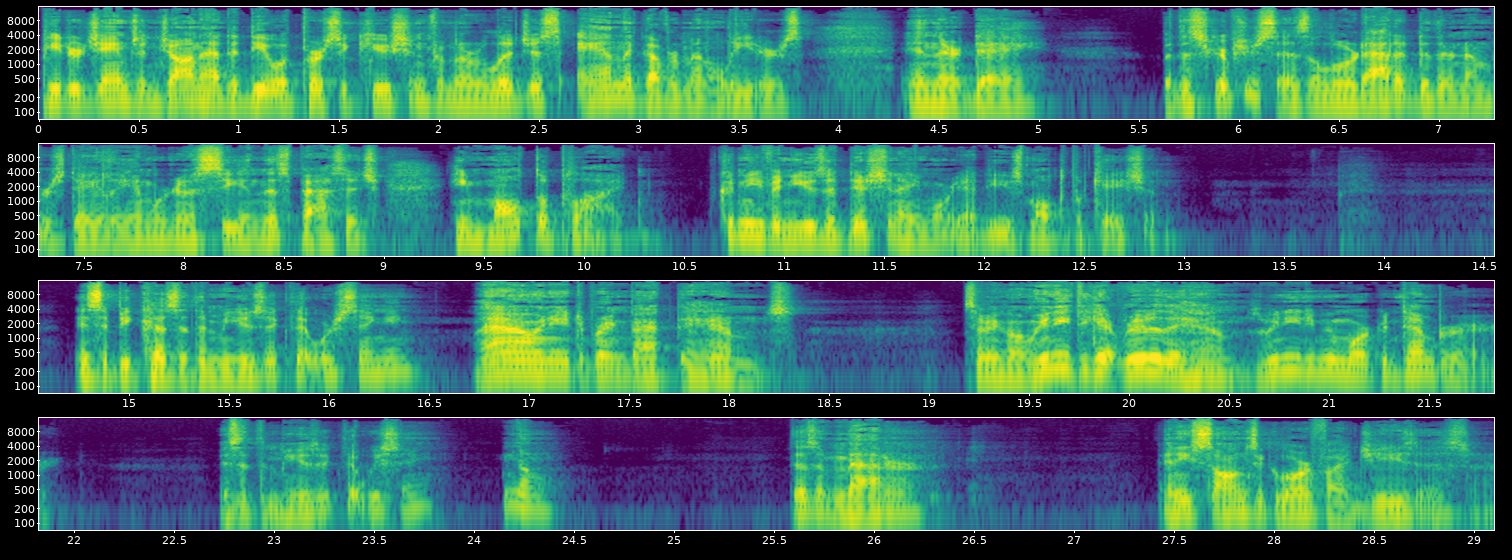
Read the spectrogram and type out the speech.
Peter, James, and John had to deal with persecution from the religious and the governmental leaders in their day. But the scripture says the Lord added to their numbers daily. And we're going to see in this passage, he multiplied. Couldn't even use addition anymore. He had to use multiplication. Is it because of the music that we're singing? Now we need to bring back the hymns. Some of going, we need to get rid of the hymns. We need to be more contemporary. Is it the music that we sing? No. Doesn't matter. Any songs that glorify Jesus or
